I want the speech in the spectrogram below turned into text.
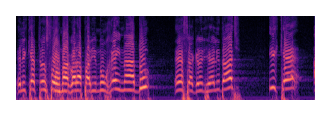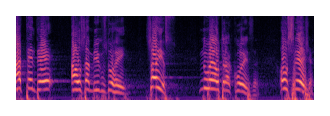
Ele quer transformar Guarapari num reinado, essa é a grande realidade, e quer atender aos amigos do rei. Só isso. Não é outra coisa. Ou seja,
